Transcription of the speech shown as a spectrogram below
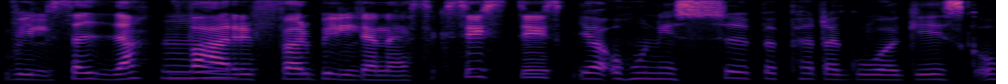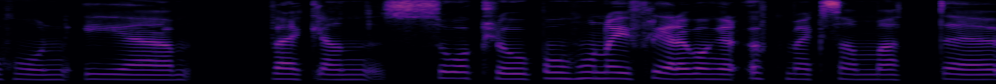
vill säga. Varför bilden är sexistisk. Ja, och hon är superpedagogisk och hon är verkligen så klok. Och hon har ju flera gånger uppmärksammat eh,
